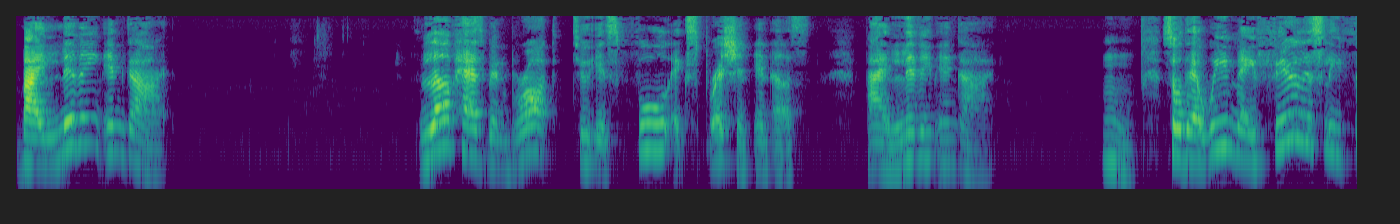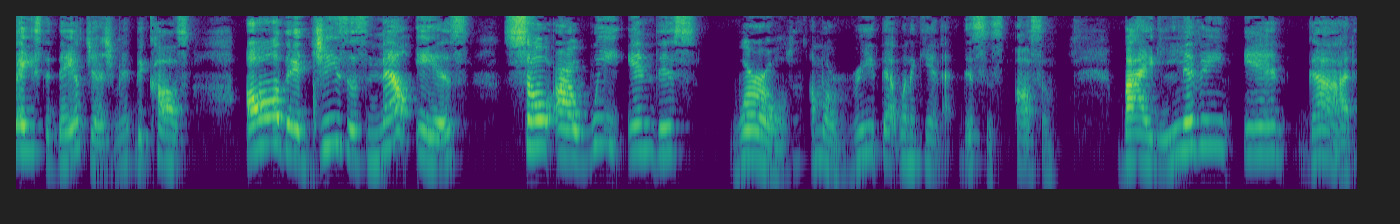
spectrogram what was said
By living in God, love has been brought to its full expression in us by living in God. Mm. So that we may fearlessly face the day of judgment because all that Jesus now is, so are we in this world. I'm going to read that one again. This is awesome. By living in God,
